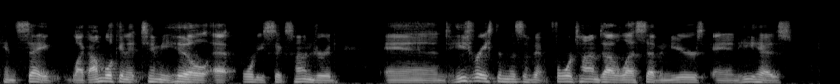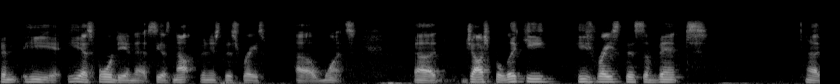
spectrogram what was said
can say. Like I'm looking at Timmy Hill at 4600 and he's raced in this event four times out of the last seven years, and he has he he has four DNS. He has not finished this race uh, once. Uh, Josh Bilicki, he's raced this event, uh,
